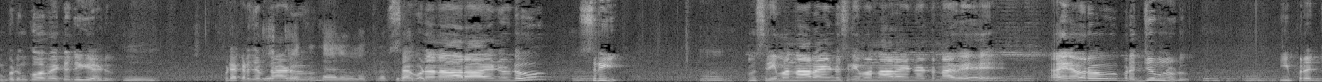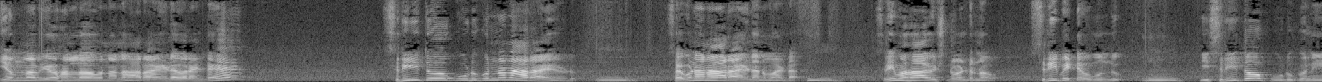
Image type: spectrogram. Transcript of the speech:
ఇప్పుడు ఇంకో మెట్టు దిగాడు. ఇప్పుడు ఎక్కడ చెప్తున్నాడు? ఏకకాలంలో ప్రకృతి సగుణ నారాయణుడు శ్రీ. శ్రీమన్నారాయణుడు శ్రీమన్నారాయణుడు అంటున్నావే. ఆయన ఎవరు? ప్రద్యుమ్నుడు. ఈ ప్రద్యుమ్న వ్యూహంలో ఉన్న నారాయణుడు ఎవరంటే? శ్రీతో కూడుకున్న నారాయణుడు. ఉమ్, సగుణ నారాయణుడు అనమాట శ్రీ మహావిష్ణువు అంటున్నావు. శ్రీ పెట్టావు ముందు. ఈ శ్రీతో కూడుకుని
